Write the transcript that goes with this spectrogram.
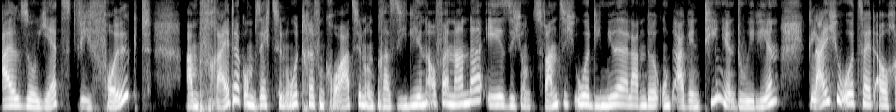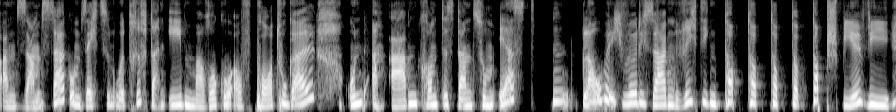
also jetzt wie folgt. Am Freitag um 16 Uhr treffen Kroatien und Brasilien aufeinander, ehe sich um 20 Uhr die Niederlande und Argentinien duellieren. Gleiche Uhrzeit auch am Samstag um 16 Uhr trifft dann eben Marokko auf Portugal und am Abend kommt es dann zum ersten, glaube ich, würde ich sagen, richtigen Top, Top, Top, Top, Top Spiel, wie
